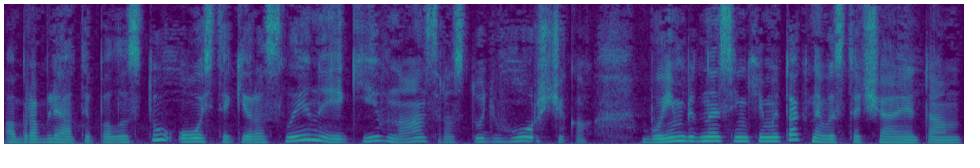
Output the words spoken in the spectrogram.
обробляти по листу ось такі рослини, які в нас ростуть в горщиках, бо їм біднесеньким і так не вистачає там.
